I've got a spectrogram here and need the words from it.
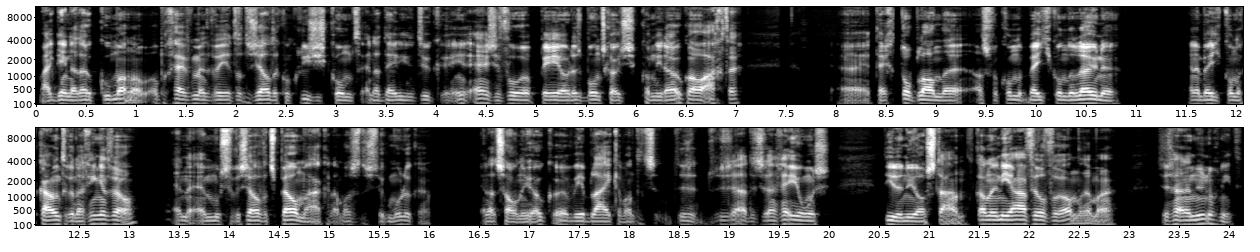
Maar ik denk dat ook Koeman op, een gegeven moment weer tot dezelfde conclusies komt. En dat deed hij natuurlijk in, in zijn vorige periode als bondscoach, kwam hij daar ook al achter. Eh, tegen toplanden, als we konden, een beetje konden leunen en een beetje konden counteren, dan ging het wel. En, en moesten we zelf het spel maken, dan was het een stuk moeilijker. En dat zal nu ook eh, weer blijken, want het, dus ja, er zijn geen jongens die er nu al staan. Kan in een jaar veel veranderen, maar ze zijn er nu nog niet.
